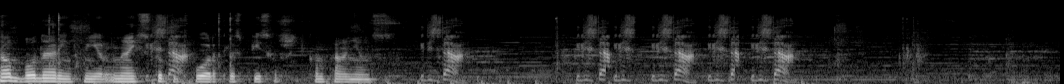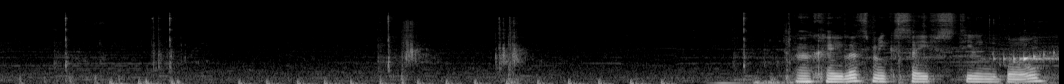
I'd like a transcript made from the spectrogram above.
stop bothering me, my stupid, worthless piece of shit companions. It is done. It is done. It is it is done. It is done. It is done. Okay, let's make safe stealing bow.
